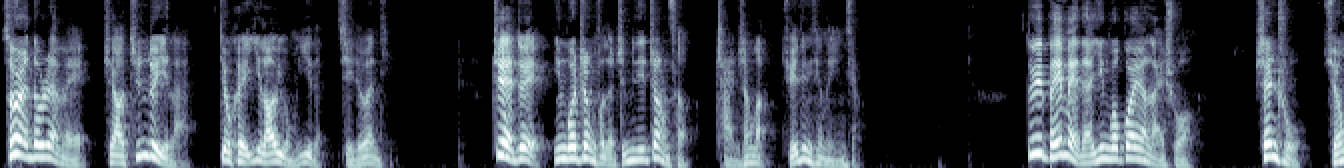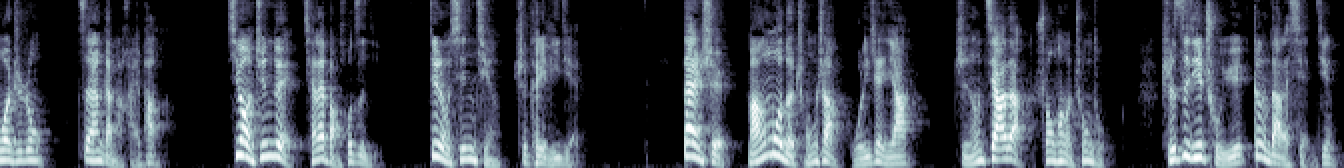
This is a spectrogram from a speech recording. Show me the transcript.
所有人都认为，只要军队一来，就可以一劳永逸的解决问题。这也对英国政府的殖民地政策产生了决定性的影响。对于北美的英国官员来说，身处漩涡之中。自然感到害怕，希望军队前来保护自己，这种心情是可以理解的。但是，盲目的崇尚武力镇压，只能加大双方的冲突，使自己处于更大的险境，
